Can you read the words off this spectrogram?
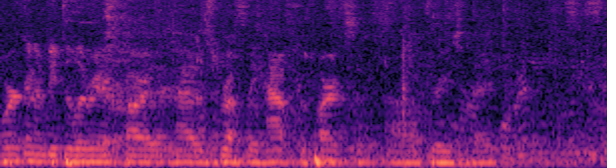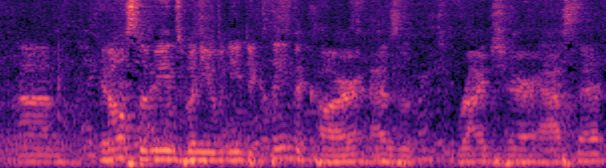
we're going to be delivering a car that has roughly half the parts of Model 3 today. Um, it also means when you need to clean the car as a rideshare asset,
